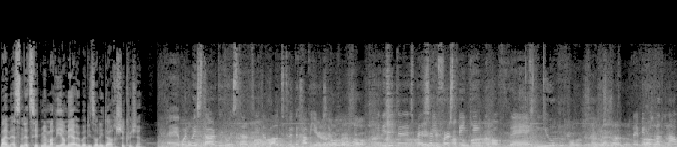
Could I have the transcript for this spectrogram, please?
Beim Essen erzählt mir Maria mehr über die solidarische Küche. Uh, when we started, we started about two and a half years ago. We did it uh, especially first thinking of the new poor the people that now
